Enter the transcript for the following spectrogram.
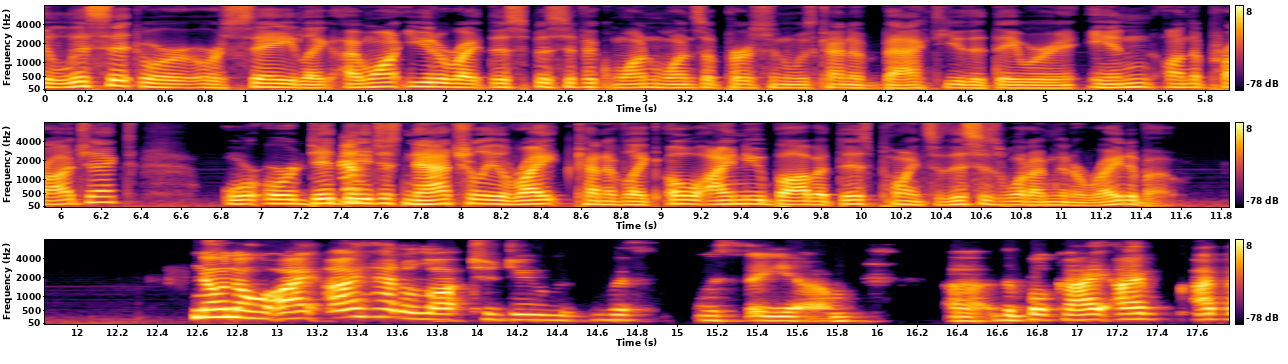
elicit or or say like I want you to write this specific one once a person was kind of back to you that they were in on the project? Or, or did they just naturally write kind of like, oh, I knew Bob at this point, so this is what I'm going to write about? No, no, I I had a lot to do with with the um, uh, the book. I I I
